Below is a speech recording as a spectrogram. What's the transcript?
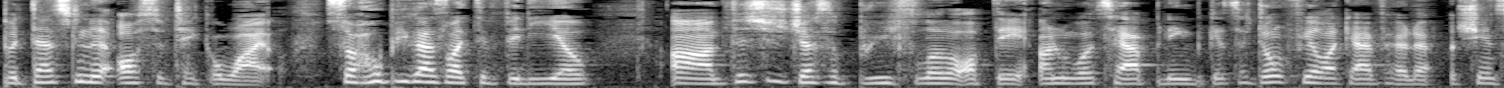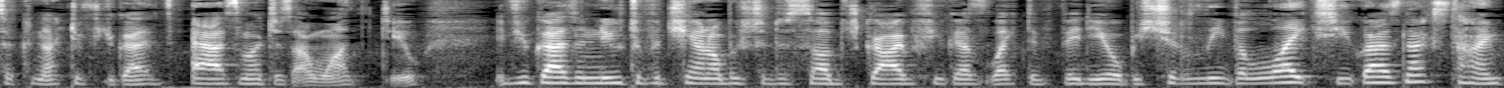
But that's gonna also take a while. So I hope you guys liked the video. Um, this is just a brief little update on what's happening because I don't feel like I've had a, a, chance to connect with you guys as much as I want to. If you guys are new to the channel, be sure to subscribe. If you guys liked the video, be sure to leave a like. See you guys next time.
